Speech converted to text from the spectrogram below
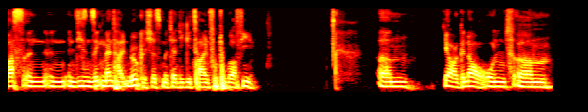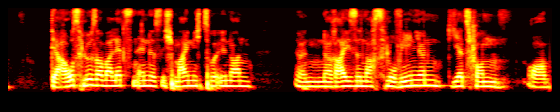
was in, in, in diesem Segment halt möglich ist mit der digitalen Fotografie. Ähm, ja, genau. Und ähm, der Auslöser war letzten Endes, ich meine mich zu erinnern, eine Reise nach Slowenien, die jetzt schon oh,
